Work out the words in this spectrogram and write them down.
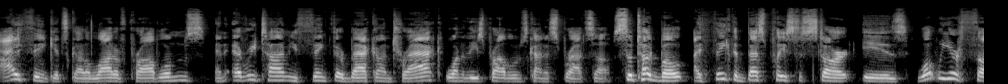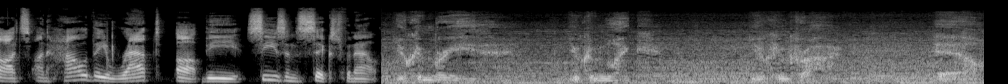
I think it's got a lot of problems, and every time you think they're back on track, one of these problems kind of sprouts up. So, Tugboat, I think the best place to start is what were your thoughts on how they wrapped up the season six finale? You can breathe. You can blink. You can cry. Hell,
